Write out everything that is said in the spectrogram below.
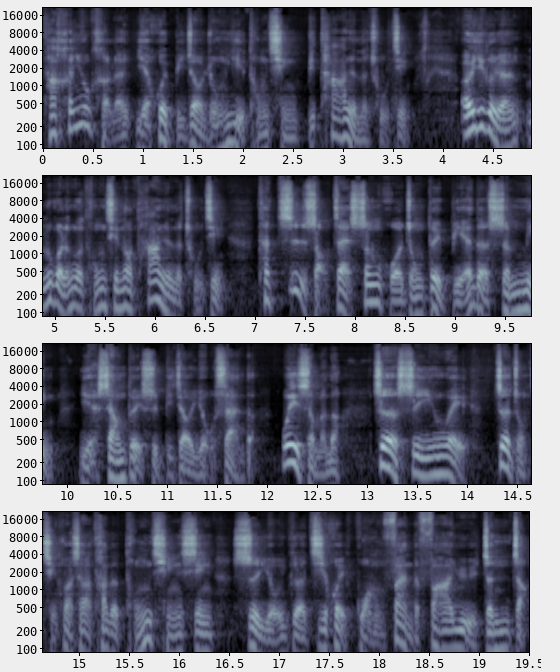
他很有可能也会比较容易同情比他人的处境。而一个人如果能够同情到他人的处境，他至少在生活中对别的生命也相对是比较友善的。为什么呢？这是因为。这种情况下，他的同情心是有一个机会广泛的发育、增长、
